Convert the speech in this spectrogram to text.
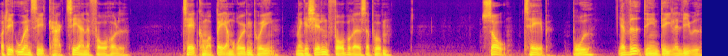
og det er uanset karakteren af forholdet. Tab kommer bag om ryggen på en. Man kan sjældent forberede sig på dem. Sorg, tab, brud. Jeg ved, det er en del af livet,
